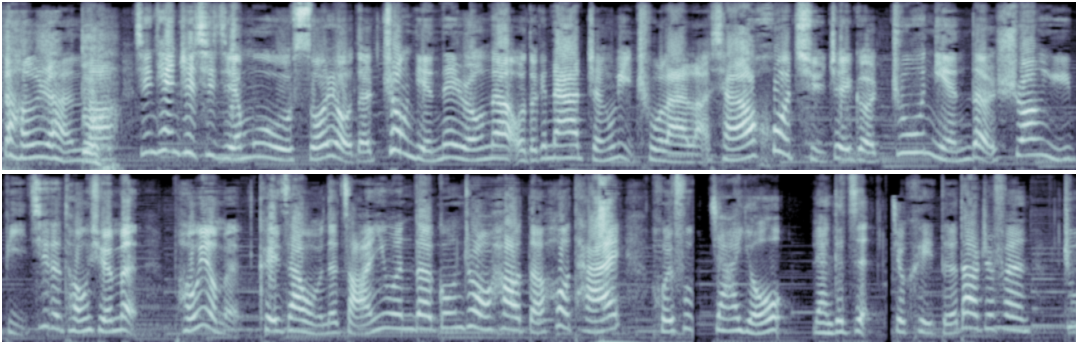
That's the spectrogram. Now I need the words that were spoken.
当然了，今天这期节目所有的重点内容呢，我都跟大家整理出来了。想要获取这个猪年的双语笔记的同学们。朋友们可以在我们的早安英文的公众号的后台回复“加油”两个字，就可以得到这份猪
